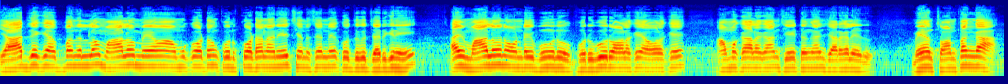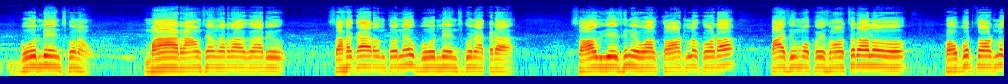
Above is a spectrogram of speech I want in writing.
ఈ ఆర్థిక ఇబ్బందుల్లో మాలో మేము అమ్ముకోవడం కొనుక్కోవడం అనేది చిన్న చిన్న కొద్దిగా జరిగినాయి. అవి మాలోనే ఉండే భూములు. పొరుగురు వాళ్ళకి ఎవరికి అమ్మకాలు కానీ చేయటం కానీ జరగలేదు. మేము సొంతంగా బోర్లు వేయించుకున్నాం. మా రామచంద్రరావు గారు సహకారంతోనే బోర్లు వేయించుకుని అక్కడ సాగు చేసుకుని వాళ్ళ తోటలో కూడా పాతిక ముప్పై సంవత్సరాలు కొబ్బరి తోటలు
